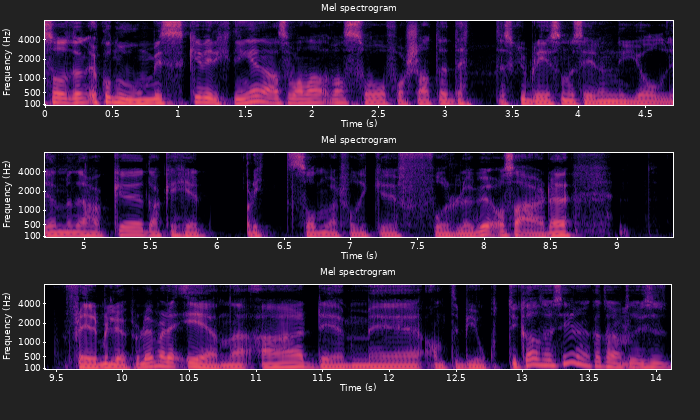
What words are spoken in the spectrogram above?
så den økonomiske virkningen altså man, man så for seg at dette skulle bli som du sier, den nye oljen, men det har ikke, det har ikke helt blitt sånn, i hvert fall ikke foreløpig. Og så er det flere miljøproblemer. Det ene er det med antibiotika. som jeg sier. Hvis du,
